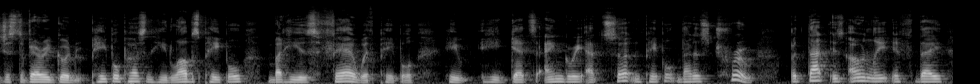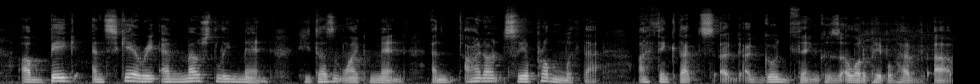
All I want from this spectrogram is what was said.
just a very good people person. He loves people, but he is fair with people. He he gets angry at certain people. That is true, but that is only if they are big and scary and mostly men. He doesn't like men, and I don't see a problem with that. I think that's a, a good thing because a lot of people have uh,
